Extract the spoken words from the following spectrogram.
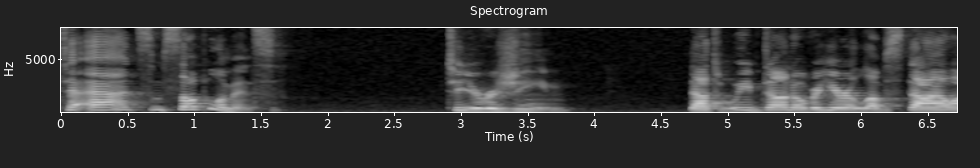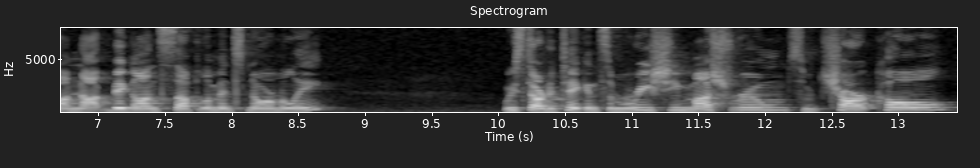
to add some supplements to your regime. That's what we've done over here at Love Style. I'm not big on supplements normally. We started taking some reishi mushroom, some charcoal,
